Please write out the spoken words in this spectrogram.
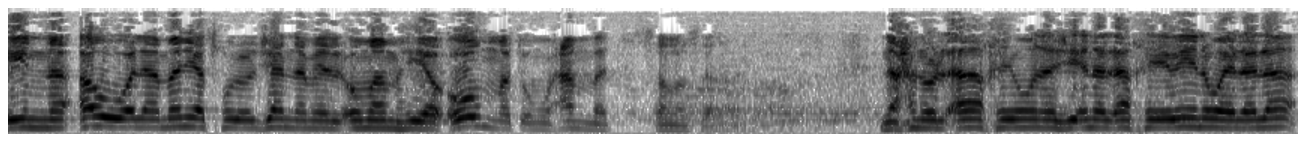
إن أول من يدخل الجنة من الأمم هي أمة محمد صلى الله عليه وسلم. نحن الآخرون جئنا الأخيرين وإلا لا؟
